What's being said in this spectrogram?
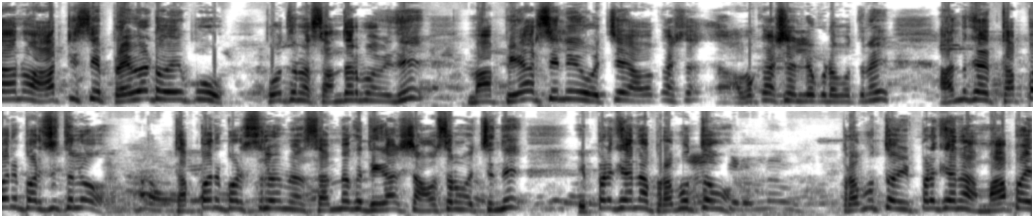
రాను ఆర్టీసీ ప్రైవేట్ వైపు పోతున్న సందర్భం ఇది. మా పిఆర్సీలు వచ్చే అవకాశ అవకాశాలు లేకుండా పోతున్నాయి. అందుకని తప్పని పరిస్థితుల్లో తప్పని పరిస్థితుల్లో మేము సమ్మెకు దిగాల్సిన అవసరం వచ్చింది. ఇప్పటికైనా ప్రభుత్వం ప్రభుత్వం ఇప్పటికైనా మాపై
